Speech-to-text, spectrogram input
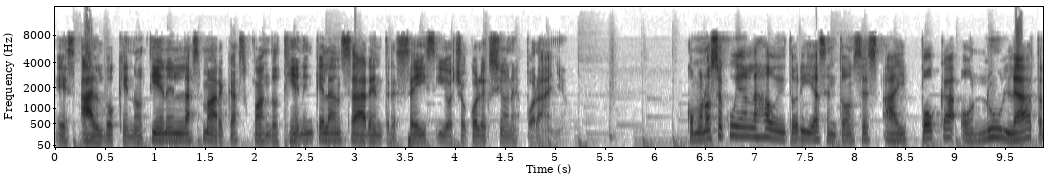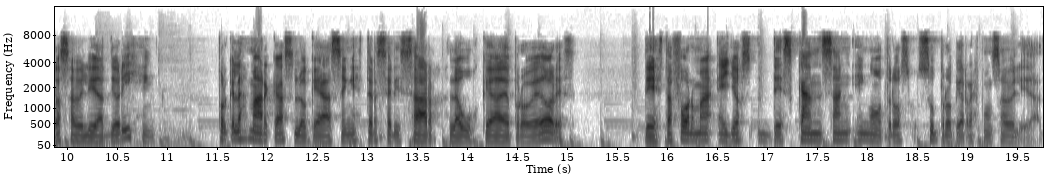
es algo que no tienen las marcas cuando tienen que lanzar entre 6 y 8 colecciones por año. Como no se cuidan las auditorías, entonces hay poca o nula trazabilidad de origen, porque las marcas lo que hacen es tercerizar la búsqueda de proveedores. De esta forma, ellos descansan en otros su propia responsabilidad.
